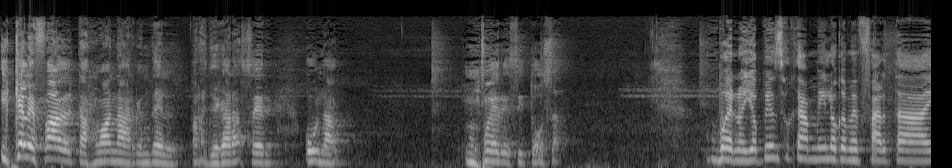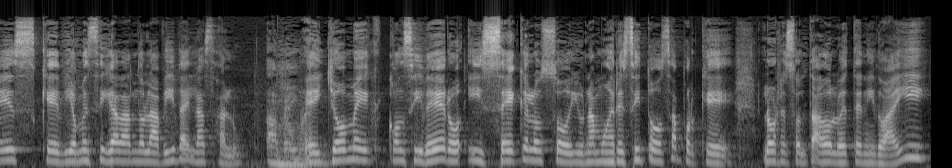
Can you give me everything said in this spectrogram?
¿Y qué le falta a Juana Rendel para llegar a ser una mujer exitosa? Bueno, yo pienso que a mí lo que me falta es que Dios me siga dando la vida y la salud. Amén. Eh, yo me considero y sé que lo soy una mujer exitosa porque los resultados los he tenido ahí.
